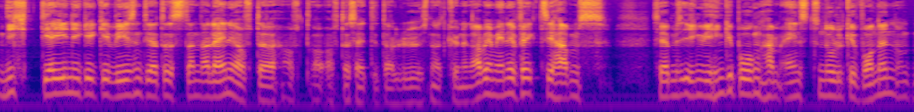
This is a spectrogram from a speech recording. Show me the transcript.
nicht derjenige gewesen, der das dann alleine auf der, auf, auf der Seite da lösen hat können. Aber im Endeffekt, sie haben es Sie haben es irgendwie hingebogen, haben 1 zu 0 gewonnen und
